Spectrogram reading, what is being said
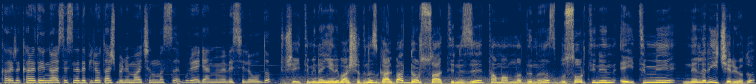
Kar- Karate Üniversitesi'nde de pilotaj bölümü açılması buraya gelmeme vesile oldu. Uçuş eğitimine yeni başladınız galiba. 4 saatinizi tamamladınız. Bu sortinin eğitimi neleri içeriyordu?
